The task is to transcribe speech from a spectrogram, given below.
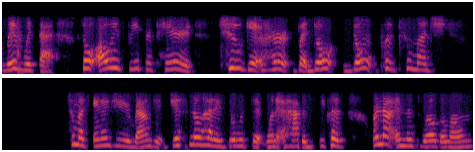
live with that. So always be prepared to get hurt, but don't don't put too much too much energy around it. Just know how to deal with it when it happens because we're not in this world alone.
